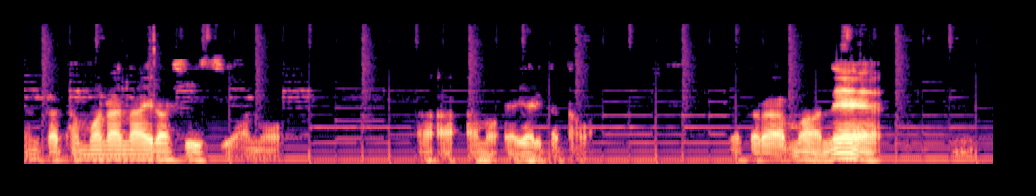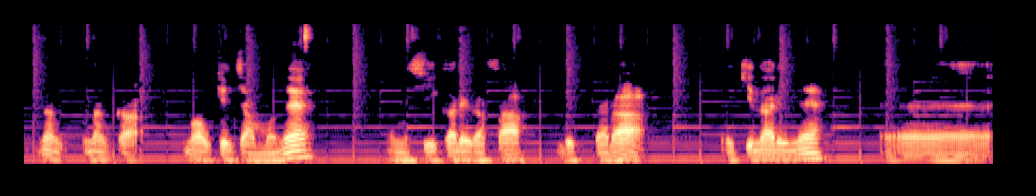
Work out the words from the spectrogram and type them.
なんかたまらないらしいですよ、あの、あ、あの、やり方は。だからまあね、ななんか、まあ、おけちゃんもね、シーカレがさ、できたら、いきなりね、え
